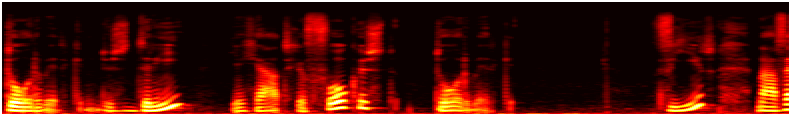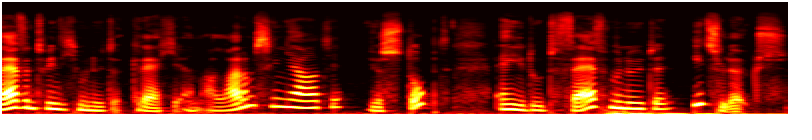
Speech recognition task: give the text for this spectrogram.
doorwerken. Dus 3. Je gaat gefocust doorwerken. 4. Na 25 minuten krijg je een alarmsignaaltje, je stopt en je doet 5 minuten iets leuks.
